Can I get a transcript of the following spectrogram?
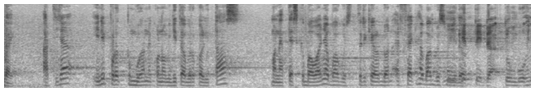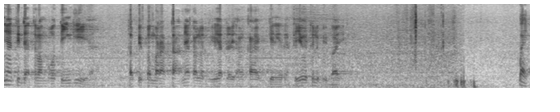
Baik, artinya ini pertumbuhan ekonomi kita berkualitas, menetes ke bawahnya bagus, trickle down efeknya bagus begitu. Mungkin tidak tumbuhnya tidak terlampau tinggi ya, tapi pemerataannya kalau dilihat dari angka Gini ratio itu lebih baik. Baik,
